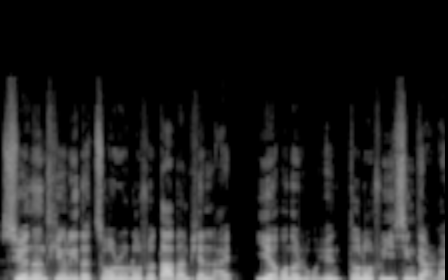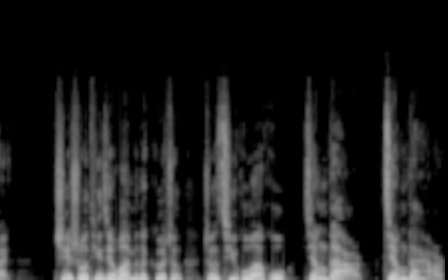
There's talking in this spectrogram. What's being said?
雪嫩挺立的左乳露出大半片来，嫣红的乳晕都露出一星点来。这时候听见外面的歌声正齐呼万呼：“江黛儿，江黛儿！”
